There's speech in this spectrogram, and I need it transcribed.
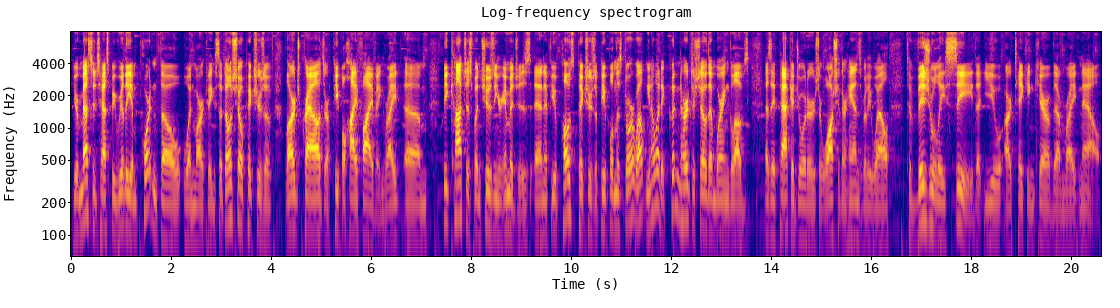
Your message has to be really important, though, when marketing. So don't show pictures of large crowds or people high fiving, right? Um, be conscious when choosing your images. And if you post pictures of people in the store, well, you know what? It couldn't hurt to show them wearing gloves as they package orders or washing their hands really well to visually see that you are taking care of them right now.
